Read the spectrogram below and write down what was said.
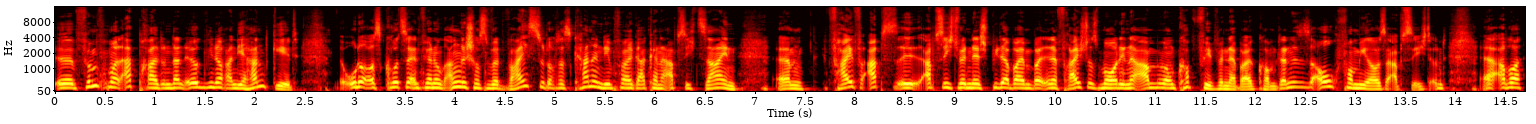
äh, fünfmal abprallt und dann irgendwie noch an die Hand geht, oder aus kurzer Entfernung angeschossen wird, weißt du doch, das kann in dem Fall gar keine Absicht sein. Ähm, Pfeif Abs äh, Absicht, wenn der Spieler beim, bei, in der Freistoßmauer den Arm über den Kopf hebt, wenn der Ball kommt, dann ist es auch von mir aus Absicht. Und, äh, aber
